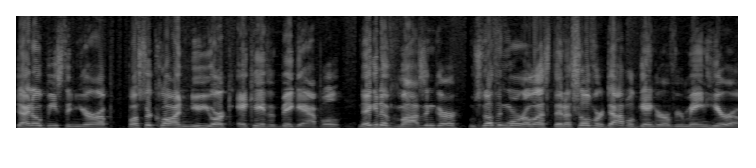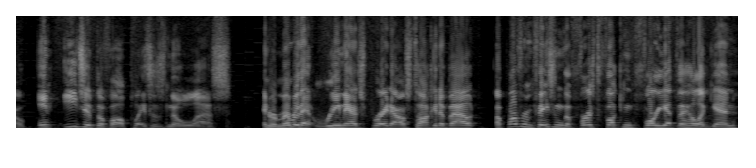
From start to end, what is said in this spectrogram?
Dino Beast in Europe, Buster Claw in New York, aka the Big Apple, Negative Mazinger, who's nothing more or less than a silver doppelganger of your main hero, in Egypt of all places no less. And remember that rematch parade I was talking about? Apart from facing the first fucking four yet the hell again,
